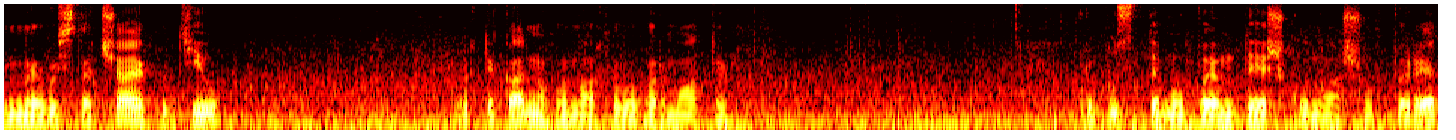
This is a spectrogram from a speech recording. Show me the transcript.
не, вистачає кутів вертикального нахилу гармати. Пропустимо БМДшку нашу вперед.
